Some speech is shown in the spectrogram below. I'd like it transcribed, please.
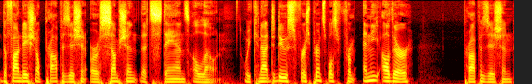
the foundational proposition or assumption that stands alone. We cannot deduce first principles from any other proposition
